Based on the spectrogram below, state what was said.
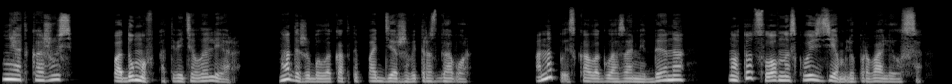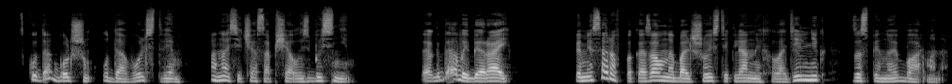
«Не откажусь», — подумав, ответила Лера. Надо же было как-то поддерживать разговор. Она поискала глазами Дэна, но тот словно сквозь землю провалился. С куда большим удовольствием она сейчас общалась бы с ним. «Тогда выбирай», Комиссаров показал на большой стеклянный холодильник за спиной бармена.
